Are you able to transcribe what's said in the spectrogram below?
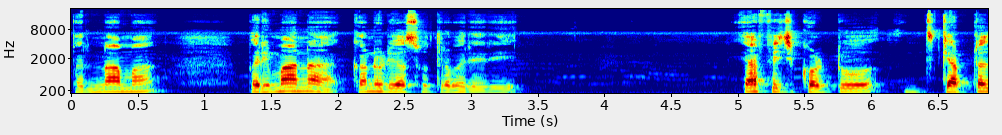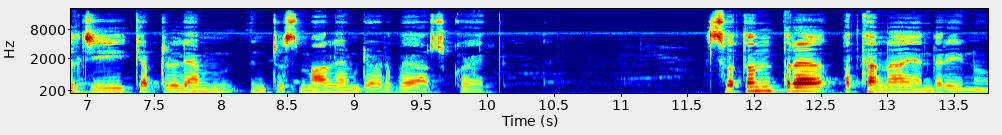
ಪರಿಣಾಮ, ಪರಿಮಾಣ ಕಂಡುಹಿಡಿಯುವ ಸೂತ್ರ ಬರೆಯಿರಿ. F is equal to capital G capital M into small M divide by R square ಸ್ವತಂತ್ರ ಪಥನ ಎಂದರೇನು?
